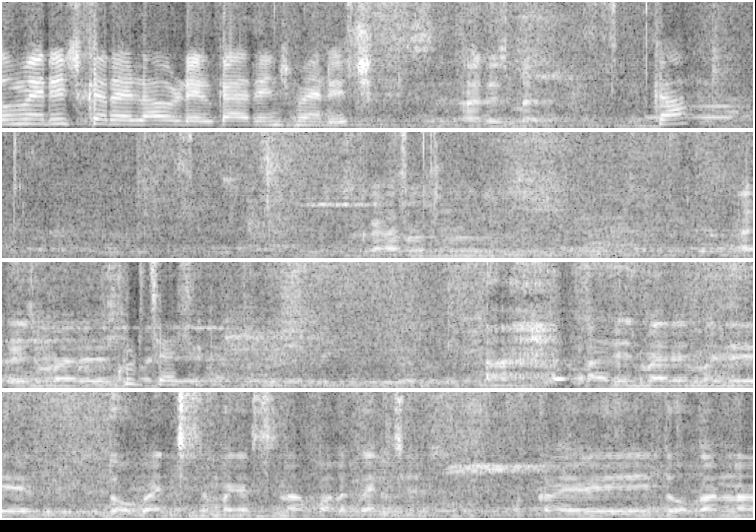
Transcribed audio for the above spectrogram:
लव्ह मॅरेज करायला आवडेल का अरेंज मॅरेज? अरेंज मॅरेज. का? कारण अरेंज मॅरेज खुर्ची अशी अरेंज मॅरेजमध्ये दोघांची संबंध असते ना पालकांचे. मग काही वेळी दोघांना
